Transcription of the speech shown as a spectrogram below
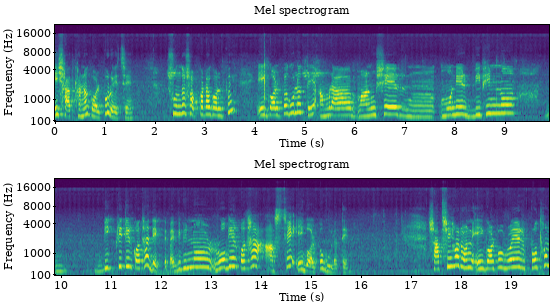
এই সাতখানা গল্প রয়েছে। সুন্দর সবকটা গল্পই। এই গল্পগুলোতে আমরা মানুষের মনের বিভিন্ন বিকৃতির কথা দেখতে পাই, বিভিন্ন রোগের কথা আসছে এই গল্পগুলোতে। সাতশিহরণ এই গল্প বইয়ের প্রথম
